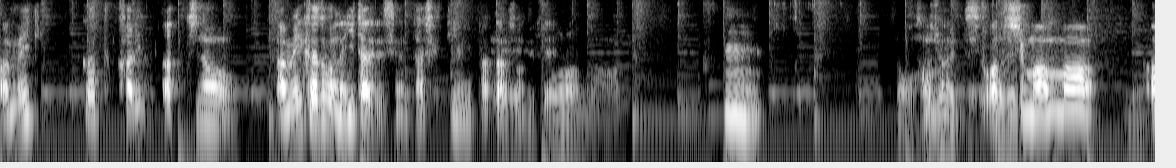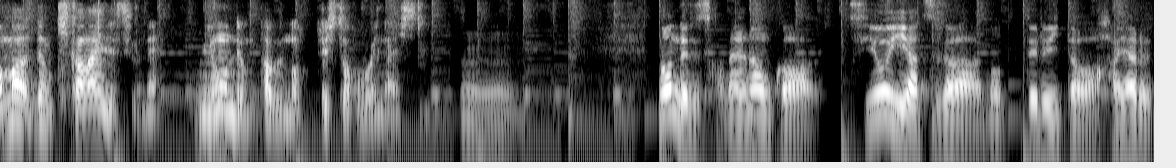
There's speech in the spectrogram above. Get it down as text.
アメリカとあっちの、アメリカとかの板ですよね。確かティミー・パターソンって。えーそうなんだ。うん。初めて。なんですよ私もあんま、うんあんまでも聞かないですよね。日本でも多分乗ってる人ほぼいないし。うんうん、なんでですかねなんか強いやつが乗ってる板は流行る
